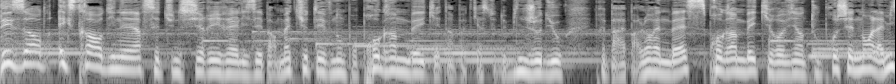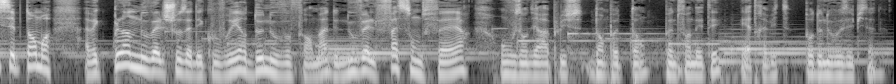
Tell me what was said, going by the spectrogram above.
Désordre extraordinaire, c'est une série réalisée par Mathieu Thévenon pour Programme B, qui est un podcast de Binge Audio préparé par Lauren Bess. Programme B qui revient tout prochainement à la mi-septembre avec plein de nouvelles choses à découvrir, de nouveaux formats, de nouvelles façons de faire. On vous en dira plus dans peu de temps. Bonne fin d'été et à très vite pour de nouveaux épisodes.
